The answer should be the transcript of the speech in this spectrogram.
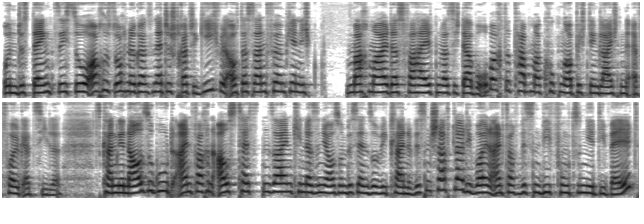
Und es denkt sich so, ach, ist doch eine ganz nette Strategie, ich will auch das Sandförmchen, ich mach mal das Verhalten, was ich da beobachtet habe, mal gucken, ob ich den gleichen Erfolg erziele. Es kann genauso gut einfach ein Austesten sein. Kinder sind ja auch so ein bisschen so wie kleine Wissenschaftler, die wollen einfach wissen, wie funktioniert die Welt,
